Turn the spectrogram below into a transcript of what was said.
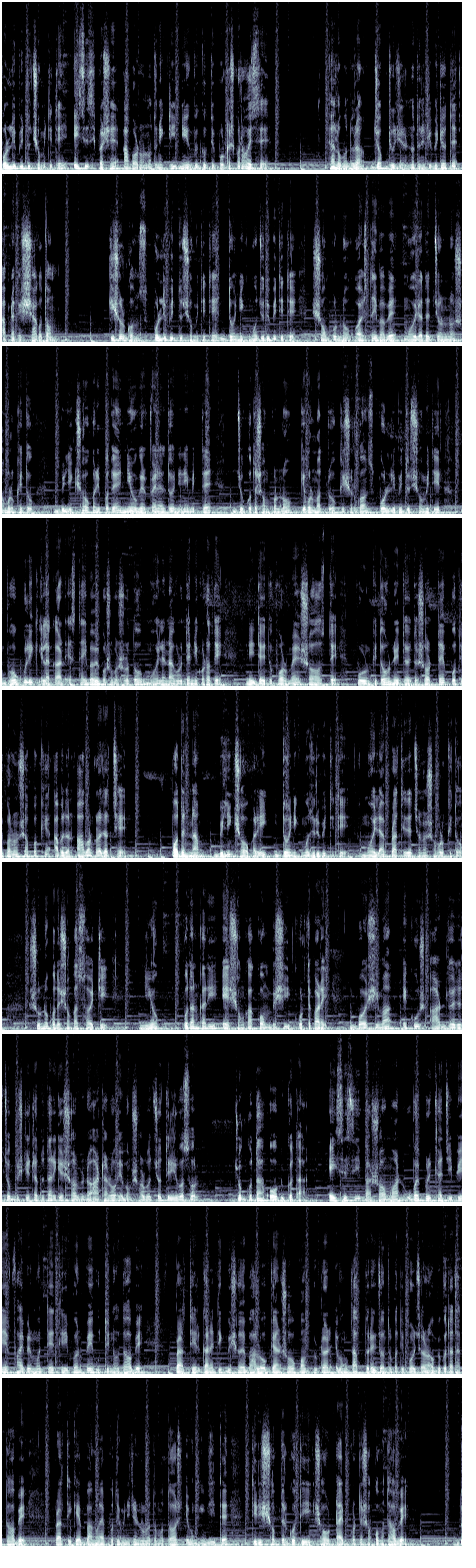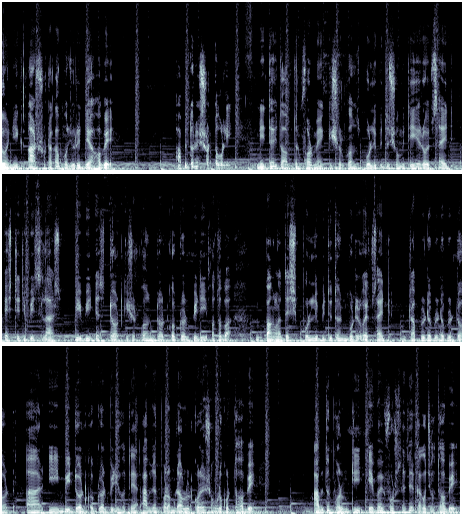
পল্লী বিদ্যুৎ সমিতিতে এইচএসি পাশে আবারও নতুন একটি নিয়োগ বিজ্ঞপ্তি প্রকাশ করা হয়েছে। হ্যালো বন্ধুরা, জব ডিউজের নতুন একটি ভিডিওতে আপনাকে স্বাগতম। কিশোরগঞ্জ পল্লী বিদ্যুৎ সমিতিতে দৈনিক মজুরি ভিত্তিতে সম্পূর্ণ অস্থায়ীভাবে মহিলাদের জন্য সংরক্ষিত বিলিং সহকারী পদে নিয়োগের প্যানেল তৈরি নিমিত্তে যোগ্যতা সম্পন্ন কেবলমাত্র কিশোরগঞ্জ পল্লী বিদ্যুৎ সমিতির ভৌগোলিক এলাকার স্থায়ীভাবে বসবাসরত মহিলা নাগরিকদের নিকট হতে নির্ধারিত ফর্মে সহস্তে পূরণকৃত নির্ধারিত শর্তে প্রতিপালন সপক্ষে আবেদন আহ্বান করা যাচ্ছে। পদের নাম বিলিং সহকারী দৈনিক মজুরি ভিত্তিতে মহিলা প্রার্থীদের জন্য সংরক্ষিত। শূন্য পদের সংখ্যা ছয়টি। নিয়োগ প্রদানকারী এর সংখ্যা কম বেশি করতে পারে। বয়সীমা একুশ আট দুই হাজার চব্বিশ খ্রিস্টাব্দ তারিখের সর্বনিম্ন আঠারো এবং সর্বোচ্চ তিরিশ বছর। যোগ্যতা ও অভিজ্ঞতা। এইচএসসি বা সমমান উভয় পরীক্ষা জিপিএ ফাইভের মধ্যে থ্রি পয়েন্ট পেয়ে উত্তীর্ণ হতে হবে। প্রার্থীর গাণিতিক বিষয়ে ভালো জ্ঞান সহ কম্পিউটার এবং দাপ্তরিক যন্ত্রপাতি পরিচালনার অভিজ্ঞতা থাকতে হবে। প্রার্থীকে বাংলায় প্রতি মিনিটে ন্যূনতম দশ এবং ইংরেজিতে তিরিশ শব্দের গতি সহ টাইপ করতে সক্ষম হতে হবে। দৈনিক আটশো টাকা মজুরি দেওয়া হবে। আবেদনের শর্তাবলী। নির্ধারিত আবেদন ফর্মে কিশোরগঞ্জ পল্লী বিদ্যুৎ সমিতি এর website S slash PBS dot Kishoreganj dot gov dot BD অথবা বাংলাদেশ পল্লী বিদ্যুতায়ন বোর্ডের ওয়েবসাইট ডাব্লিউডাব্লিউডাব্লিউ ডট আর ডট ডট হতে আবেদন ফর্ম ডাউনলোড করে সংগ্রহ করতে হবে। আবেদন ফর্মটি এ বাই ফোর সাইজের কাগজ হতে হবে।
